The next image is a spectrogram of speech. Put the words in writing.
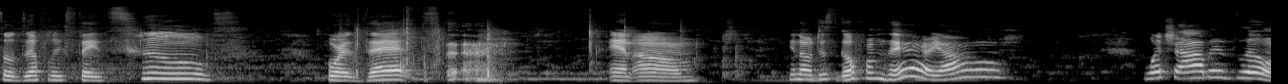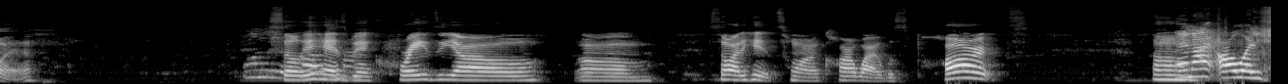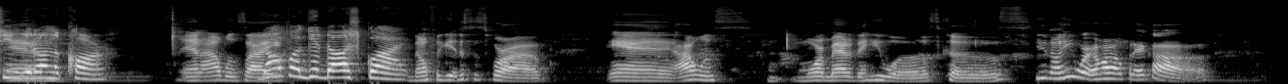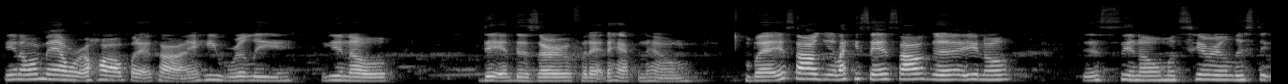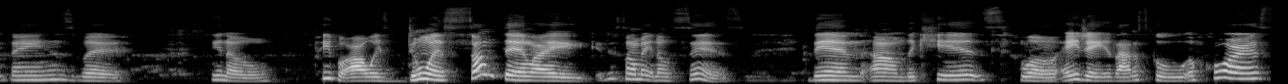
So definitely stay tuned for that, and um, you know, just go from there, y'all. What y'all been doing? So it has been crazy, y'all. Um, somebody hit Twain car while it was parked. Um, and I already seen it on the car. And I was like, don't forget to subscribe. Don't forget to subscribe. And I was more mad than he was because, you know, he worked hard for that car. You know, my man worked hard for that car. And he really you know, didn't deserve for that to happen to him. But it's all good. Like you said, it's all good, you know. It's, you know, materialistic things, but, you know, people always doing something. Like, it just don't make no sense. Then um, the kids, well, AJ is out of school, of course.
